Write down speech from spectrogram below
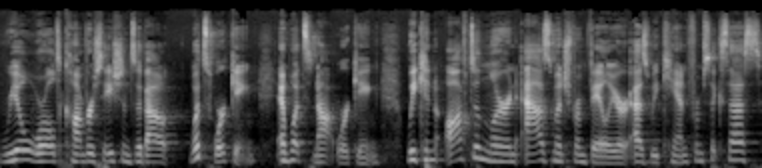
real world conversations about what's working and what's not working. We can often learn as much from failure as we can from success.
